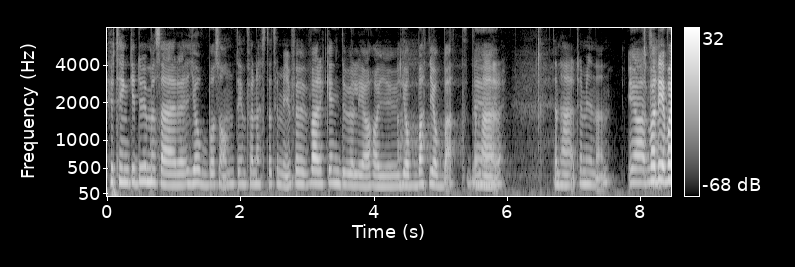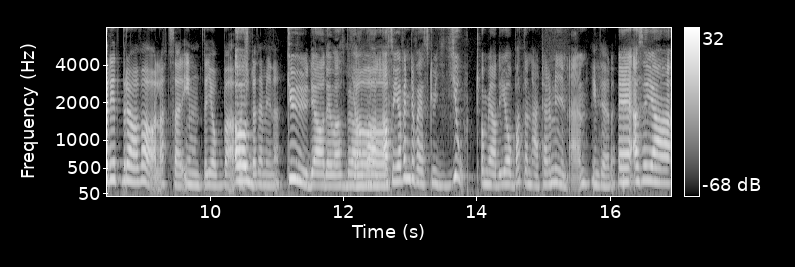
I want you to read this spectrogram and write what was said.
Hur tänker du med så här jobb och sånt inför nästa termin? För varken du eller jag har ju jobbat jobbat den Nej. här, den här terminen. Ja, Var det, var det ett bra val att så här, inte jobba Åh, första terminen? Gud ja, det var ett bra Ja. val. Alltså jag vet inte vad jag skulle gjort om jag hade jobbat den här terminen. Inte jag det. Eh, alltså jag,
